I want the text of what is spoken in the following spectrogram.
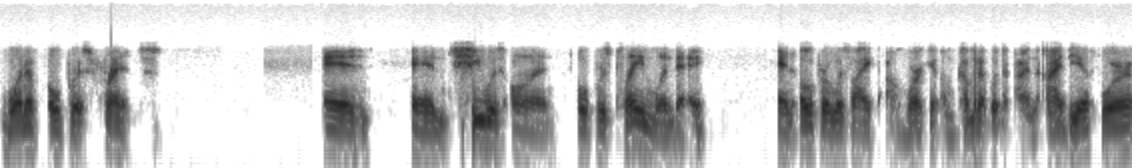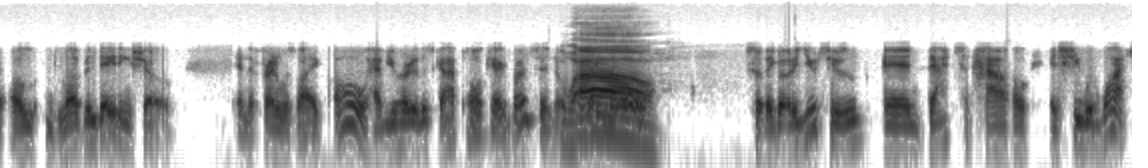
one of Oprah's friends, and and she was on Oprah's plane one day, and Oprah was like, "I'm working. I'm coming up with an idea for a love and dating show." And the friend was like, "Oh, have you heard of this guy Paul Carrick Brunson?" Oprah's like, Wow. "No." So they go to YouTube, and that's how. And she would watch,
